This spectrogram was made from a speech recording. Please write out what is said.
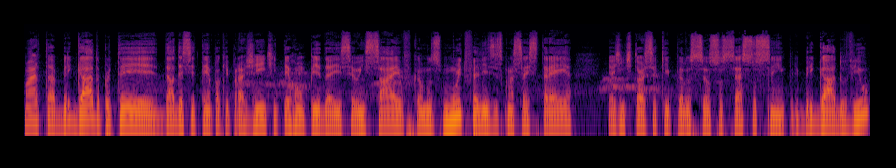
Marta, obrigado por ter dado esse tempo aqui pra gente, interrompido aí seu ensaio. Ficamos muito felizes com essa estreia e a gente torce aqui pelo seu sucesso sempre. Obrigado, viu?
